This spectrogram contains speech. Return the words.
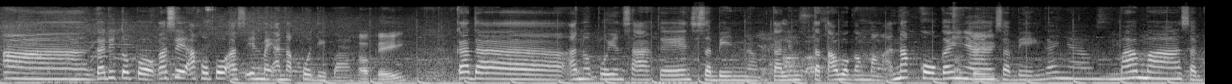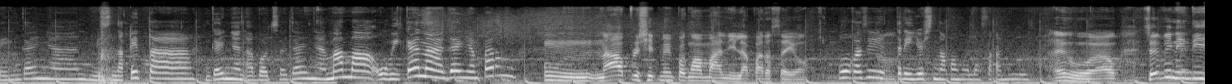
Ah, ganito po. Kasi ako po as in may anak po, 'di ba? Okay? Kada ano po 'yun sa akin, sasabihin na talim, tatawag ang mga anak ko, ganyan, Okay. sabihin ganyan, mama, sabihin ganyan, miss na kita, ganyan about sa ganyan. Mama, uwi ka na, ganyan. Parang Mm, na-appreciate mo yung pagmamahal nila para sa'yo? Po kasi 3 years na akong wala sa kanila. Ay, wow. So, I mean, hindi,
